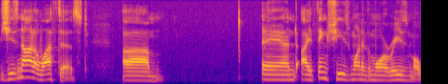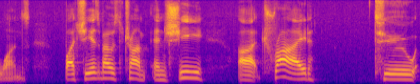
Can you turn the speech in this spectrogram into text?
She's not a leftist, um, and I think she's one of the more reasonable ones. But she is opposed to Trump, and she uh, tried to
